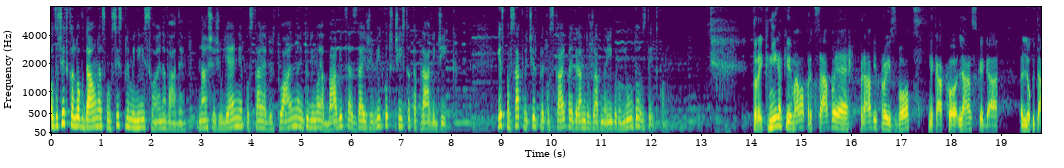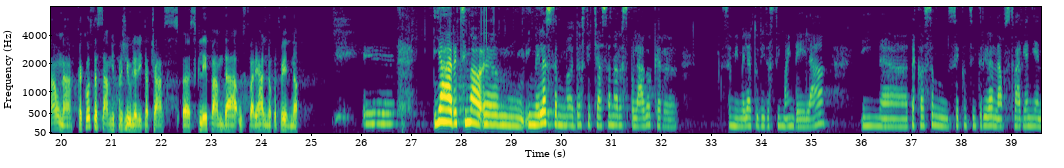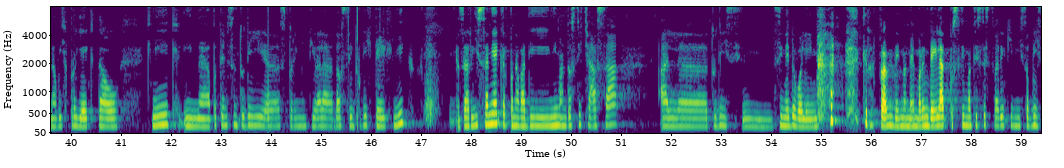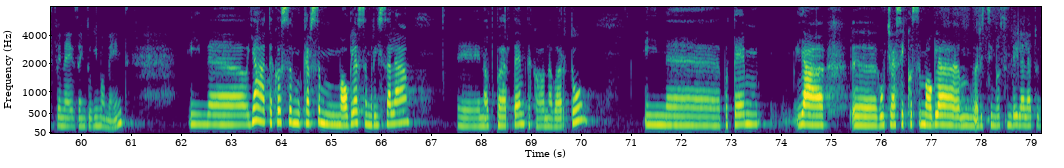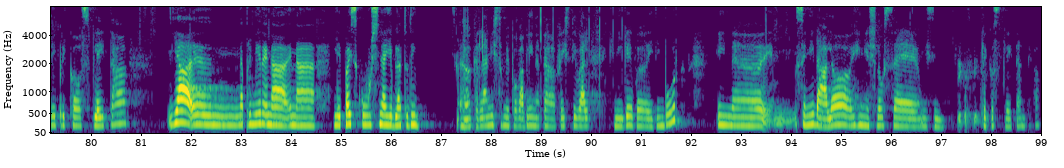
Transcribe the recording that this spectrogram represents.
Od začetka lockdowna smo vsi spremenili svoje navade. Naše življenje postaja virtualno in tudi moja babica zdaj živi kot čisto ta pravi džik. Jaz pa vsak večer preko Skypa igram družabno igro Ludo z detkom. Torej, knjiga, ki jo imamo pred sabo, je pravi proizvod nekako lanskega lockdowna. Kako ste sami preživljali ta čas? Sklepam, da ustvarjalno kot vedno. E, ja, recimo, um, imela sem dosti časa na razpolago, ker sem imela tudi dosti manj dela. In uh, tako sem se koncentrirala na ustvarjanje novih projektov, knjig, in uh, potem sem tudi uh, eksperimentirala dosti drugih tehnik za risanje, ker ponavadi nimam dosti časa, ali uh, tudi si, si ne dovolim, ker pravim, vedno ne morem delati, pustimo tiste stvari, ki niso bistvene za en drugi moment. In uh, ja, tako sem, kar sem mogla, sem risala eh, na odprtem, tako na vrtu. In eh, potem, ja, eh, včasih, ko sem mogla, recimo, sem delala tudi preko spleta. Ja, eh, naprimer, ena, ena lepa izkušnja je bila tudi, eh, ker lani so me povabili na ta festival knjige v Edinburgh. In uh, se ni dalo, in je šlo vse, mislim, Preko spleta. Preko spleta in tako.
